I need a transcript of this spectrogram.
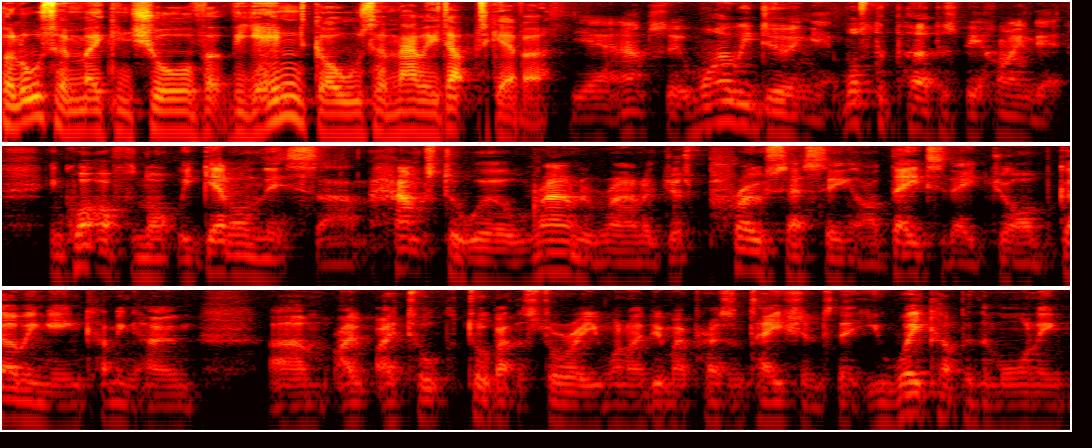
but also making sure that the end goals are married up together. Yeah, absolutely. Why are we doing it? What's the purpose behind it? And quite often not, we get on this um, hamster wheel round and round of just processing our day-to-day job, going in, coming home. Um, I, I talk talk about the story when I do my presentations that you wake up in the morning,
